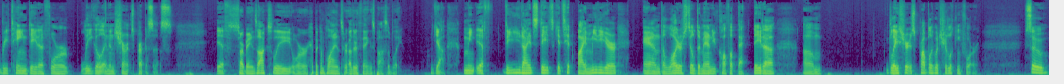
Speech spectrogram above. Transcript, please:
retain data for legal and insurance purposes. If Sarbanes Oxley or HIPAA compliance or other things, possibly. Yeah. I mean, if the United States gets hit by a meteor and the lawyers still demand you cough up that data, um, Glacier is probably what you're looking for. So,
